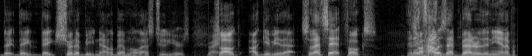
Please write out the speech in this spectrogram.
they, they they should have beaten Alabama the last two years. Right. So I'll I'll give you that. So that's it, folks. And so how is that better than the NFL?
